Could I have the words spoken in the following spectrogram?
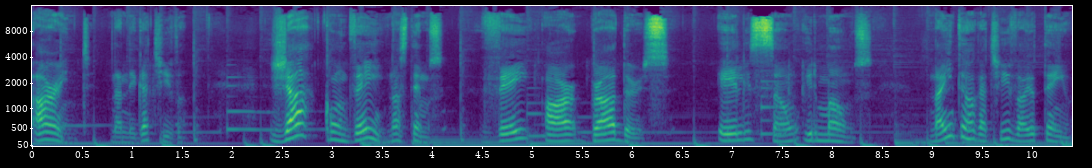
aren't, na negativa. Já com they, nós temos They are brothers. Eles são irmãos. Na interrogativa, eu tenho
